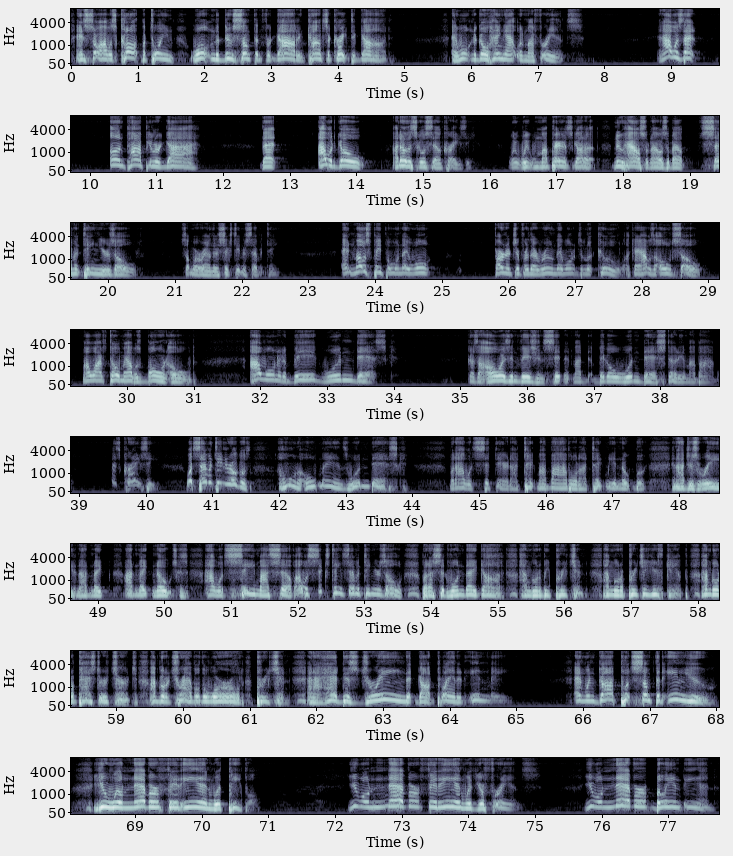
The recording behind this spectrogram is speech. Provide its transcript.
And so I was caught between wanting to do something for God and consecrate to God and wanting to go hang out with my friends. And I was that unpopular guy that I would go. I know this is going to sound crazy. When, we, when my parents got a new house when I was about 17 years old, somewhere around there, 16 or 17. And most people, when they want furniture for their room, they want it to look cool. Okay, I was an old soul. My wife told me I was born old. I wanted a big wooden desk because I always envisioned sitting at my big old wooden desk studying my Bible. That's crazy. What 17 year old goes, I want an old man's wooden desk. But I would sit there and I'd take my Bible and I'd take me a notebook and I'd just read and I'd make I'd make notes because I would see myself. I was 16, 17 years old, but I said, one day, God, I'm going to be preaching. I'm going to preach a youth camp. I'm going to pastor a church. I'm going to travel the world preaching. And I had this dream that God planted in me. And when God puts something in you, you will never fit in with people. You will never fit in with your friends. You will never blend in.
